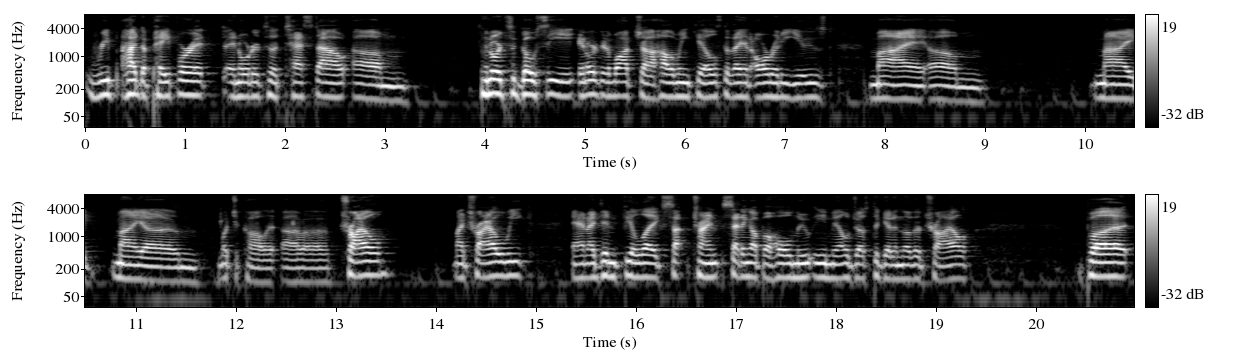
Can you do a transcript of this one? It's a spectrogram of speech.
re- had to pay for it in order to test out, um, in order to go see, in order to watch uh, Halloween Kills because I had already used my um, my my um, what you call it uh, trial, my trial week, and I didn't feel like trying setting up a whole new email just to get another trial. But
